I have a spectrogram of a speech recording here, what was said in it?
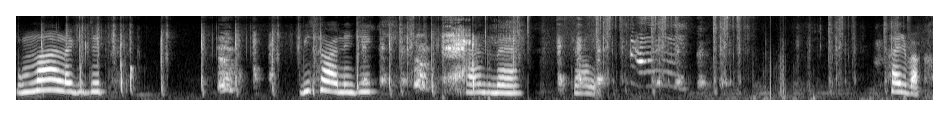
Bunlarla gidip bir tanecik kendime cam. Hadi bakalım.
